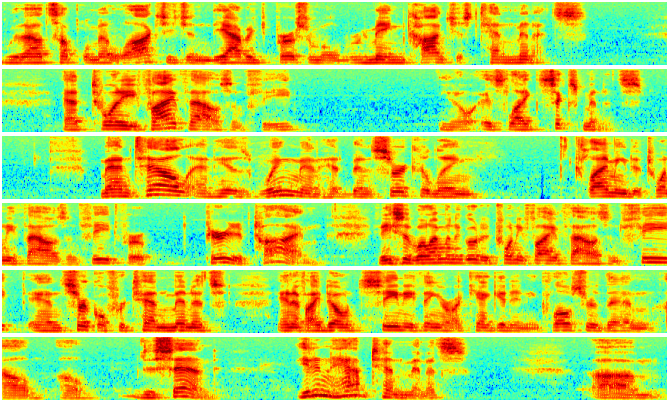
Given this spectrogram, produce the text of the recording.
without supplemental oxygen, the average person will remain conscious 10 minutes. At 25,000 feet, you know, it's like six minutes. Mantell and his wingmen had been circling, climbing to 20,000 feet for period of time. And he said, Well, I'm going to go to 25,000 feet and circle for 10 minutes. And if I don't see anything or I can't get any closer, then I'll, I'll descend. He didn't have 10 minutes. Um,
